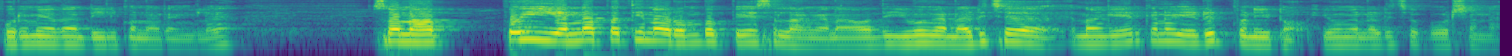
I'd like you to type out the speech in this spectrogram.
பொறுமையாக தான் டீல் பண்ணார் எங்களை. ஸோ நான் போய் என்னை பற்றி நான் ரொம்ப பேசலாங்க. நான் வந்து இவங்க நடித்த நாங்கள் ஏற்கனவே எடிட் பண்ணிட்டோம். இவங்க நடித்த போர்ஷனை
